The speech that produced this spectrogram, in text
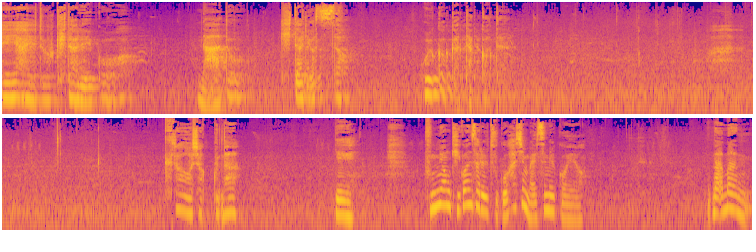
이 아이도 기다리고 나도 기다렸어. 올 것 같았거든. 그러셨구나. 예. 분명 기관사를 두고 하신 말씀일 거예요. 나만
